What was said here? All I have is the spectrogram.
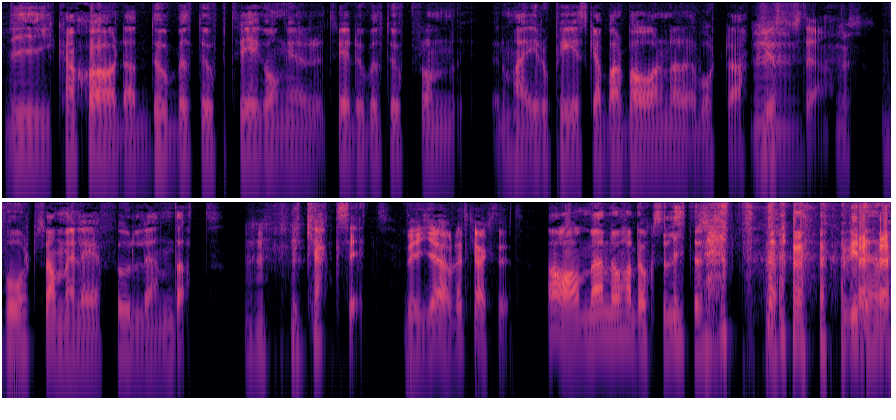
Vi kan skörda dubbelt upp, tre gånger, tredubbelt upp från de här europeiska barbarerna där borta. Mm. Just det. Just. Vårt samhälle är fulländat. Det är kaxigt. Det är jävligt kaxigt. Ja, men de hade också lite rätt vid, den,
